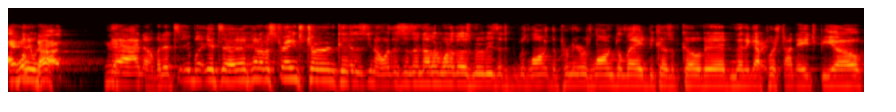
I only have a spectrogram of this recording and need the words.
I hope anyway, not. Yeah, I know, but it's it, it's a kind of a strange turn because you know this is another one of those movies that was long. The premiere was long delayed because of COVID, and then it got right. pushed on HBO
